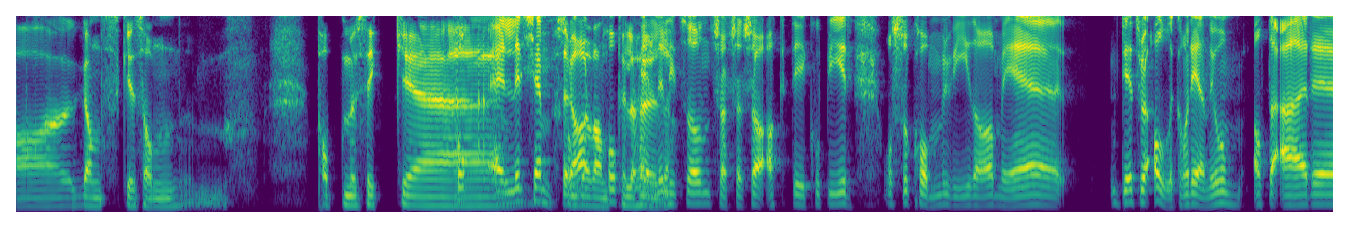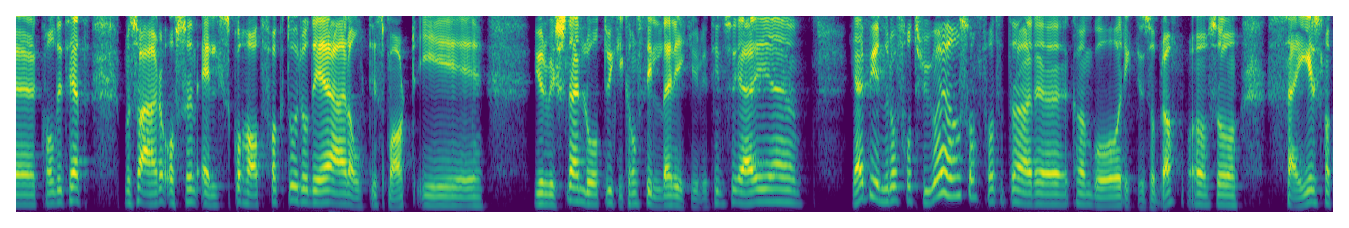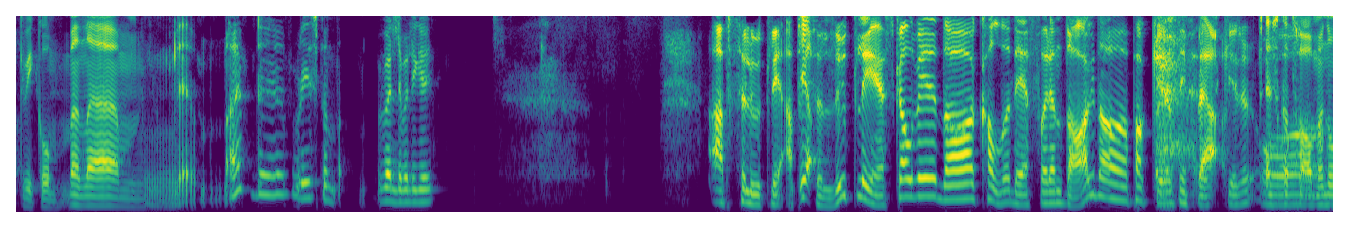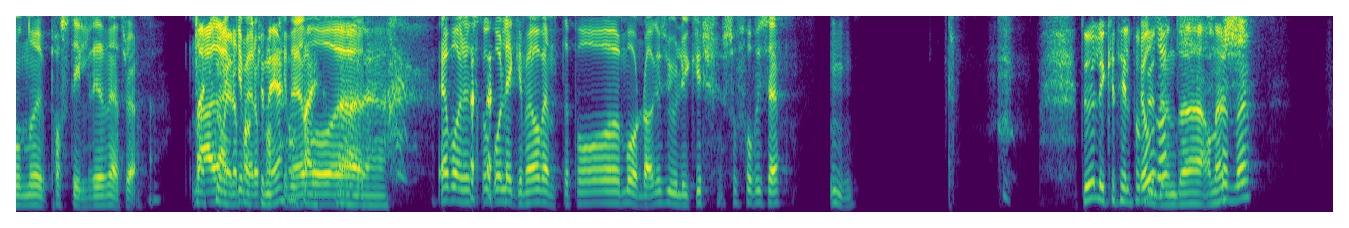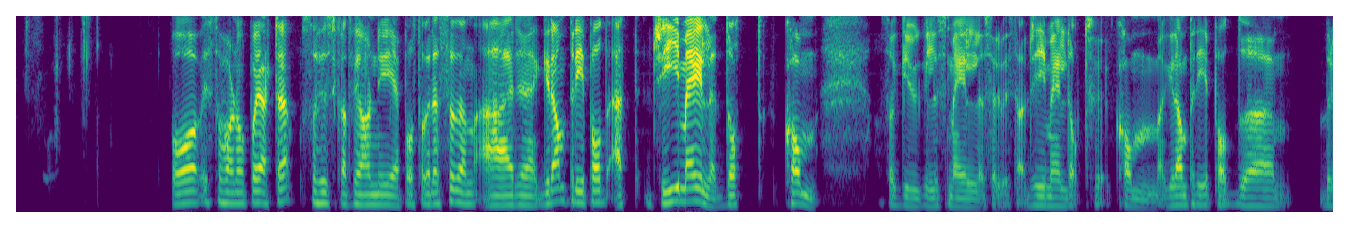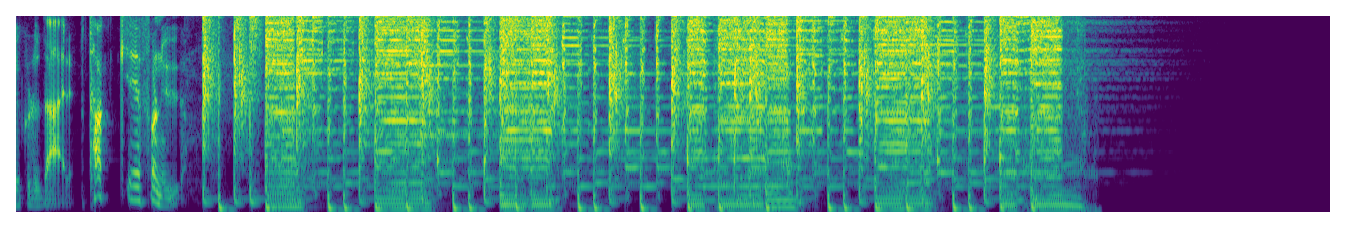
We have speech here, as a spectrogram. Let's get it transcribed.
ganske sånn popmusikk eh, Pop eller er vant pop, eller litt sånn cha-cha-cha-aktige kopier. Og så kommer vi da med det tror jeg alle kan være enige om, at det er eh, kvalitet. Men så er det også en elsk- og hat-faktor, og det er alltid smart i Eurovision. Det er en låt du ikke kan stille deg likegyldig til. Så jeg, eh, jeg begynner å få trua ja, altså, på at dette her eh, kan gå riktig så bra. Og så Seier snakker vi ikke om, men det, nei, det blir spennende. Veldig, veldig gøy. Absolutely, absolutely. Skal vi da kalle det for en dag, da? Pakke snippesker og Jeg skal ta med noen eh, pastiller jeg tror jeg. Det er ikke noe mer å pakke ned hos deg. og, eh, er, eh, Jeg bare skal gå og legge meg og vente på morgendagens ulykker, så får vi se. Mm. Du, lykke til på budrunde, Anders. Spennende. Og hvis du har noe på hjertet, så husk at vi har en ny e-postadresse. Den er grandpripod at gmail.com. Altså Googles mailservice. Grand Prix pod, uh, bruker du der. Takk for nå.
